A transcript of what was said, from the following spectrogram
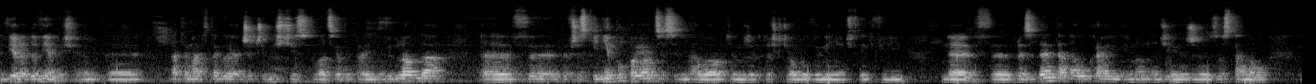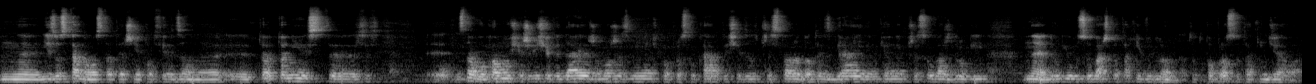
wiele dowiemy się e, na temat tego, jak rzeczywiście sytuacja w Ukrainie wygląda. E, te wszystkie niepokojące sygnały o tym, że ktoś chciałby wymieniać w tej chwili prezydenta na Ukrainie, mam nadzieję, że zostaną, nie zostaną ostatecznie potwierdzone. E, To, to nie jest e, Znowu, komuś, jeżeli się wydaje, że może zmieniać po prostu karty siedząc przy stole, bo to jest gra, jeden pionek przesuwasz, drugi, drugi usuwasz, to tak nie wygląda. To po prostu tak nie działa.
